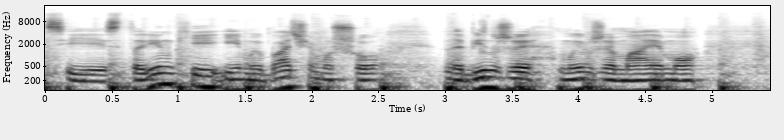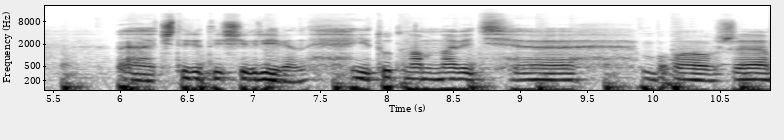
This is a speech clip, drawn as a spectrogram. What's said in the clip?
цієї сторінки, і ми бачимо, що на біржі ми вже маємо е, 4000 гривень. І тут нам навіть е, вже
